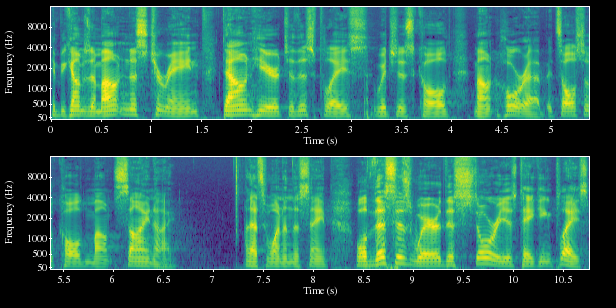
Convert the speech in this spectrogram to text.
It becomes a mountainous terrain down here to this place, which is called Mount Horeb. It's also called Mount Sinai. That's one and the same. Well, this is where this story is taking place.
